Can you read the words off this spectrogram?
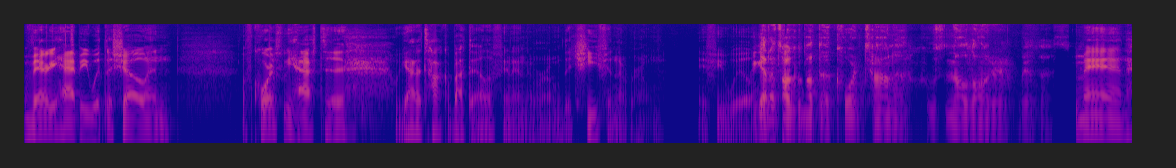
very happy with the show, and of course we have to we got to talk about the elephant in the room, the chief in the room, if you will. We got to talk about the Cortana who's no longer with us. Man,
